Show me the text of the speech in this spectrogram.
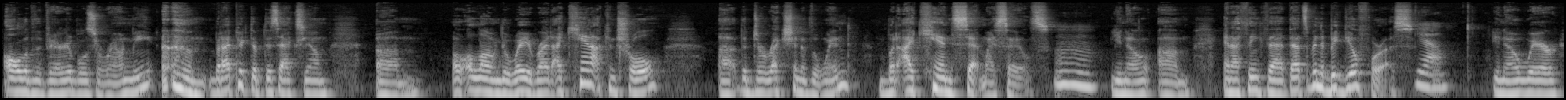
all of the variables around me. but I picked up this axiom um, along the way, right? I cannot control uh, the direction of the wind, but I can set my sails. You know, um, and I think that that's been a big deal for us Yeah. you know, where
